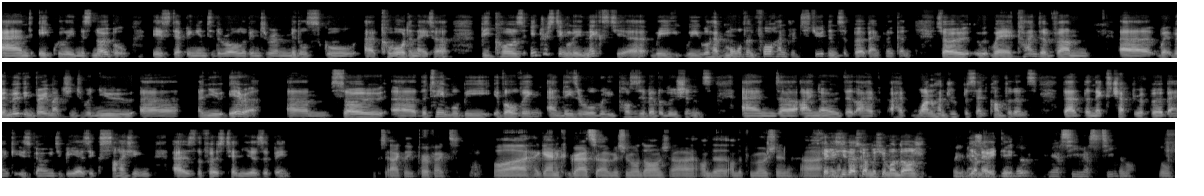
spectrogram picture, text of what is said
And equally, Ms. Noble is stepping into the role of interim middle school uh, coordinator, because interestingly, next year we we will have more than 400 students at Burbank Lincoln. So we're kind of um, uh, we're, we're moving very much into a new uh, a new era um, so uh, the team will be evolving, and these are all really positive evolutions. And uh, I know that I have I have 100% confidence that the next chapter of Burbank is going to be as exciting as the first 10 years have been. Exactly, perfect. Well, uh, again, congrats, uh, Monsieur Mondange, uh, on the on the promotion. Uh, Félicitations, Monsieur Mondange. oui, Bien Merci, mérité. merci, merci. Exactement. Donc,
